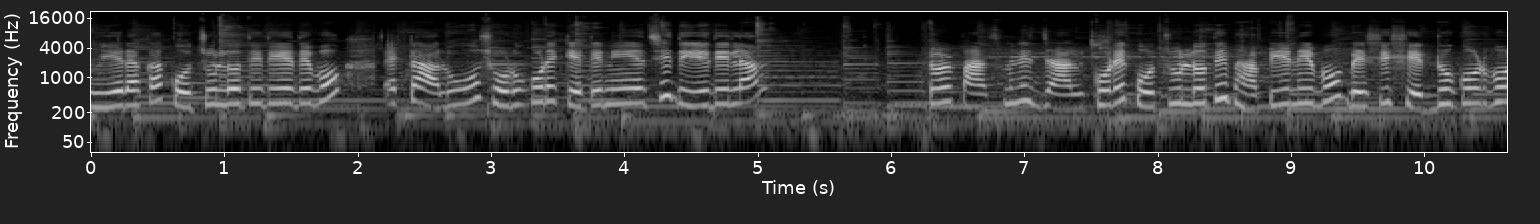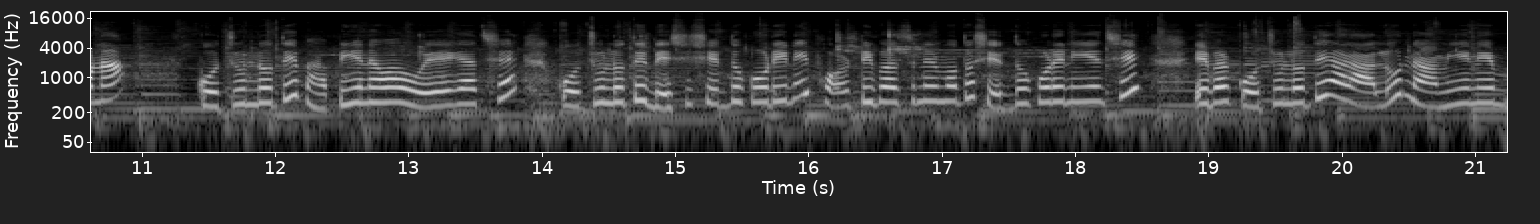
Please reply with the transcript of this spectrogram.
ধুয়ে রাখা কচুর লতি দিয়ে দেব। একটা আলুও সরু করে কেটে নিয়েছি, দিয়ে দিলাম। এবার পাঁচ মিনিট জাল করে কচুর লতি ভাপিয়ে নেব, বেশি সেদ্ধ করব না। কচুরলতি ভাপিয়ে নেওয়া হয়ে গেছে। কচুরলতি বেশি সেদ্ধ করিনি ফর্টি পার্সেন্টের মতো সেদ্ধ করে নিয়েছি। এবার কচুরলতি আর আলু নামিয়ে নেব।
